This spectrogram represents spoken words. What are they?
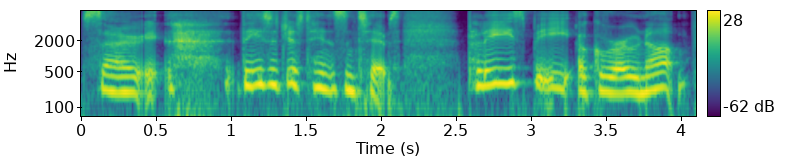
So it, these are just hints and tips. Please be a grown up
